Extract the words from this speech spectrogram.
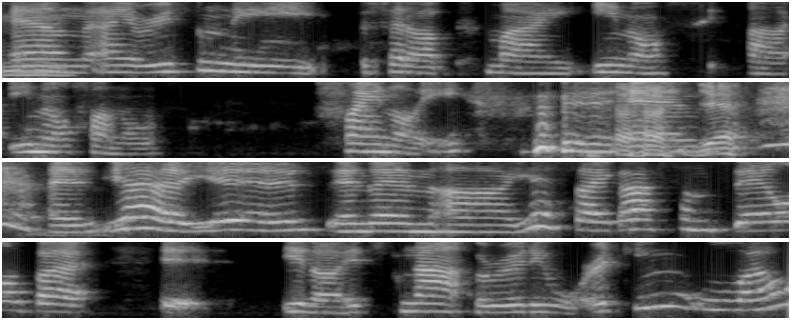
Mm-hmm. And I recently set up my email uh, email funnels finally and yes and yeah yes and then uh yes i got some sale but it you know it's not really working well.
